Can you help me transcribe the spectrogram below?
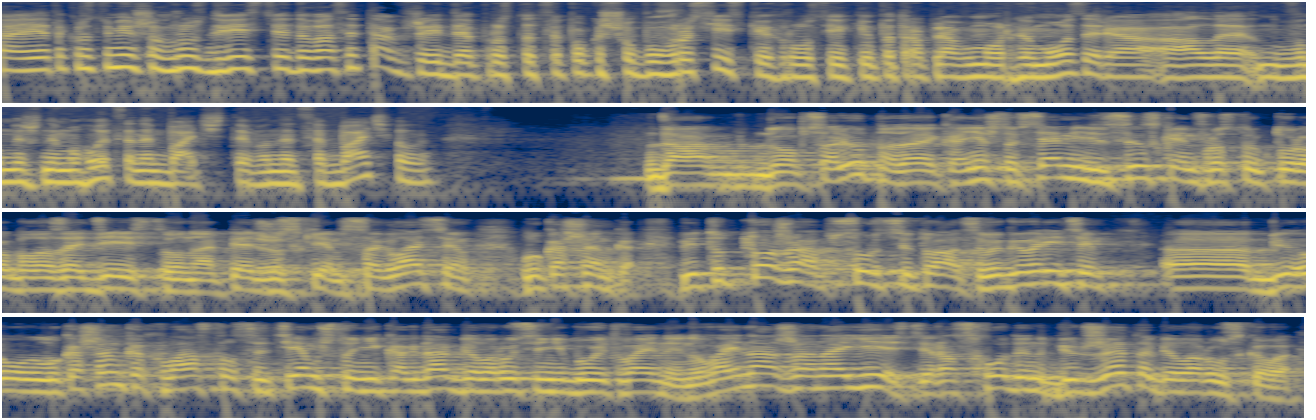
Я так розумію, що груз 200 до вас і так вже йде. Просто це поки що був російський груз, який потрапляв в морги Мозеря, але ну вони ж не могли це не бачити. Вони це бачили. Да, ну абсолютно, да. И, конечно, вся медицинская инфраструктура была задействована, опять же, с кем? С согласием Лукашенко. Ведь тут тоже абсурд ситуации. Вы говорите, э, Лукашенко хвастался тем, что никогда в Беларуси не будет войны. Но война же она есть. И расходы бюджета белорусского,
